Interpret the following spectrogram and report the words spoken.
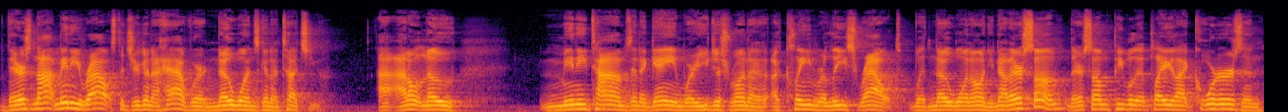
there's not many routes that you're going to have where no one's going to touch you. I, I don't know many times in a game where you just run a, a clean release route with no one on you. Now there's some, there's some people that play like quarters and,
